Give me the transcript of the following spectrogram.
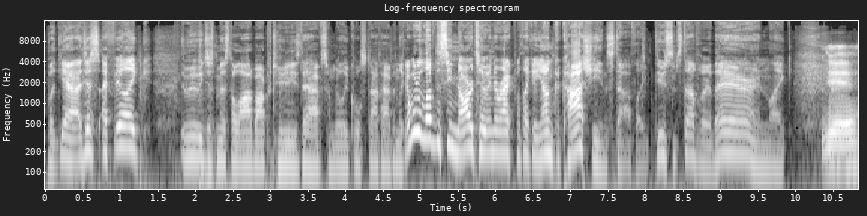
but yeah, I just I feel like the movie just missed a lot of opportunities to have some really cool stuff happen. Like I would have loved to see Naruto interact with like a young Kakashi and stuff, like do some stuff over there and like Yeah.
